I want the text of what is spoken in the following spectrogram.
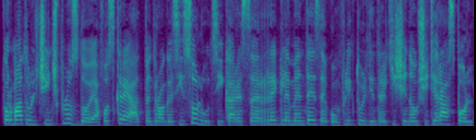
Formatul 5 plus 2 a fost creat pentru a găsi soluții care să reglementeze conflictul dintre Chișinău și Tiraspol,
